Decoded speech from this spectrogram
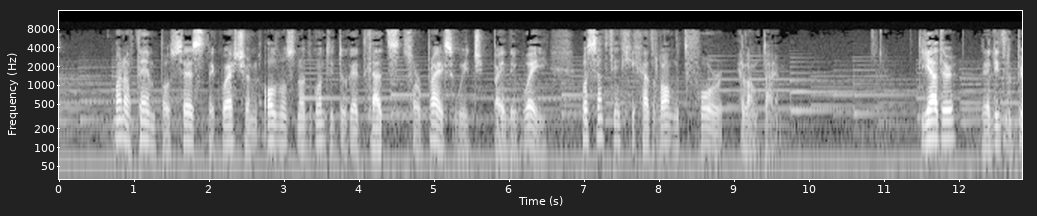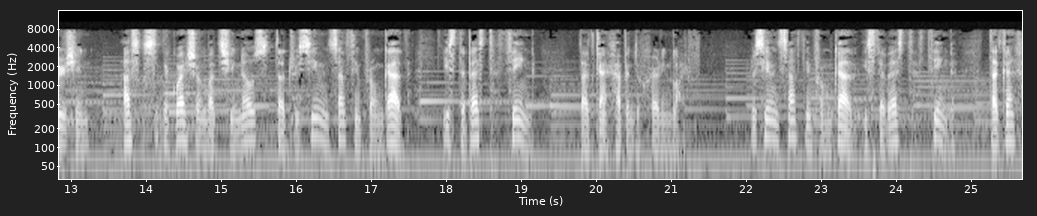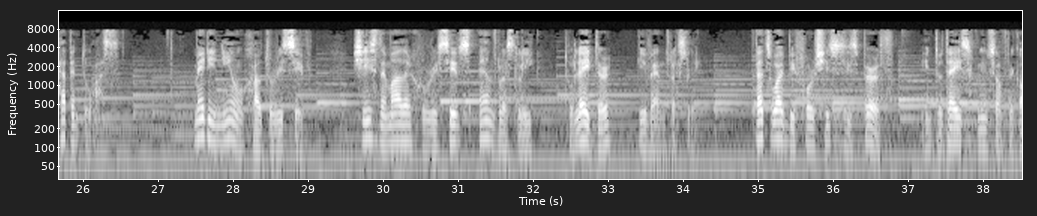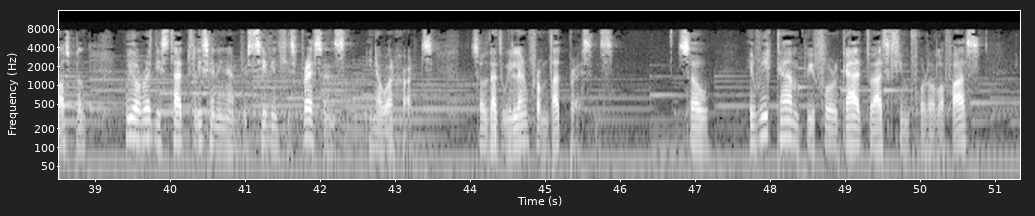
One of them possessed the question almost not wanting to get God's surprise, which, by the way, was something he had longed for a long time. The other, the little virgin, asks the question, but she knows that receiving something from God is the best thing that can happen to her in life. Receiving something from God is the best thing that can happen to us. Mary knew how to receive. She is the mother who receives endlessly to later give endlessly. That's why before Jesus' birth, in today's glimpse of the Gospel, we already start listening and receiving His presence in our hearts, so that we learn from that presence. So, if we come before God to ask Him for all of us,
